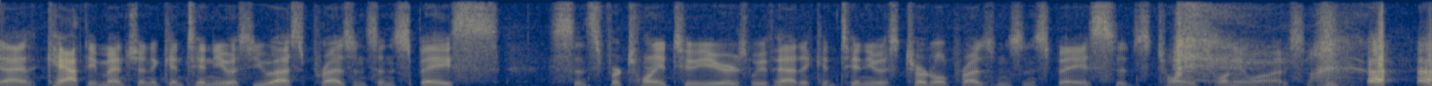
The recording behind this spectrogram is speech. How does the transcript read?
Uh, Kathy mentioned a continuous U.S. presence in space. Since for 22 years we've had a continuous turtle presence in space since 2021. so.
